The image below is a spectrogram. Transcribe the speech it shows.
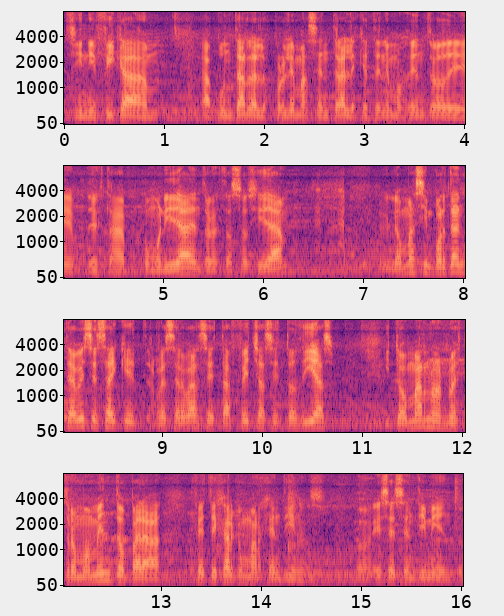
significa apuntarle a los problemas centrales que tenemos dentro de, de esta comunidad, dentro de nuestra sociedad. Lo más importante, a veces hay que reservarse estas fechas, estos días, y tomarnos nuestro momento para festejar como argentinos, ese sentimiento.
